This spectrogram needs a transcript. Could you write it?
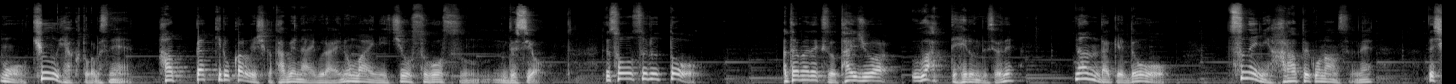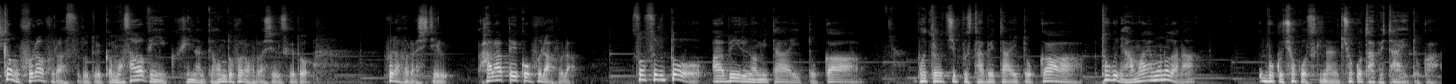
もう900とかですね800キロカロリーしか食べないぐらいの毎日を過ごすんですよ。でそうすると当たり前だけど体重はうわって減るんですよね。なんだけど常に腹ペコなんですよね。でしかもフラフラするというか、まあ、サーフィン行く日なんてほんとフラフラしてるんですけどフラフラしてる。腹ペコフラフラ。そうするとあビール飲みたいとかポテトチップス食べたいとか特に甘いものだな。僕チョコ好きなんでチョコ食べたいとか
